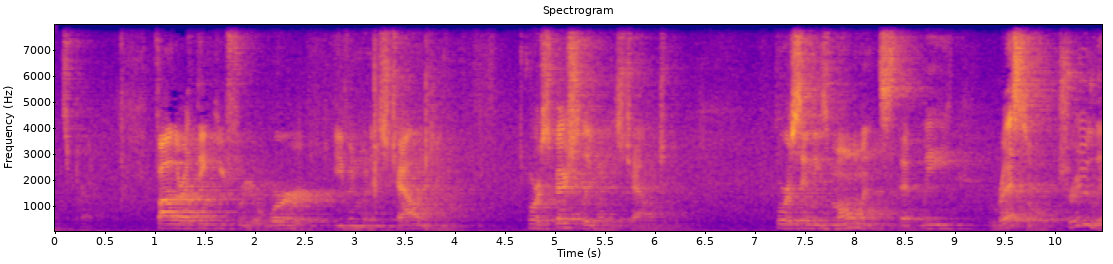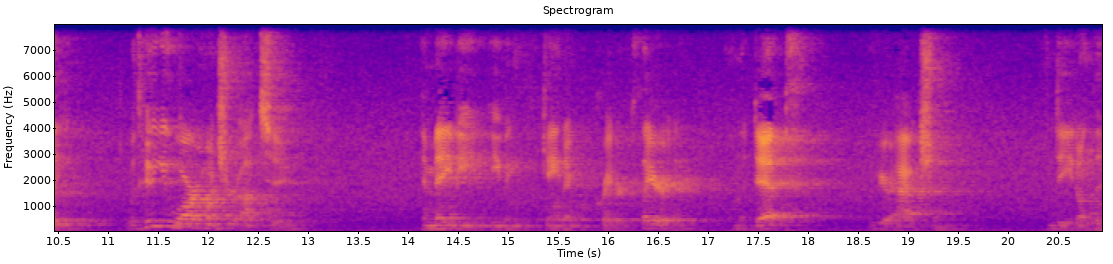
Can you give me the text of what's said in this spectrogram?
Let's pray. Father, I thank you for your word, even when it's challenging, or especially when it's challenging. For us in these moments that we wrestle truly with who you are and what you're up to, and maybe even gain a greater clarity on the depth of your action. Indeed, on the,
